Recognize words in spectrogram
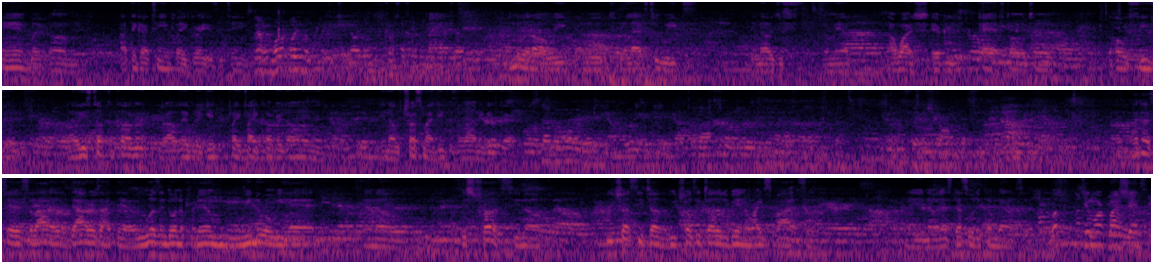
can, but um, I think our team played great as a team. What in the week did you know the coach was going to be? I knew it all week. I knew it for the last two weeks. You know, just I mean, I, I watch every pass thrown to him the whole season. You know, he's tough to cover, but I was able to get play tight coverage on him and you know trust my defensive line to get there. Steph, what were the the last Like I said, it's a lot of doubters out there. We wasn't doing it for them. We knew what we had, and uh, it's trust. You know, we trust each other. We trust each other to be in the right spots, and, and you know that's that's what it comes down to. Two more questions.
